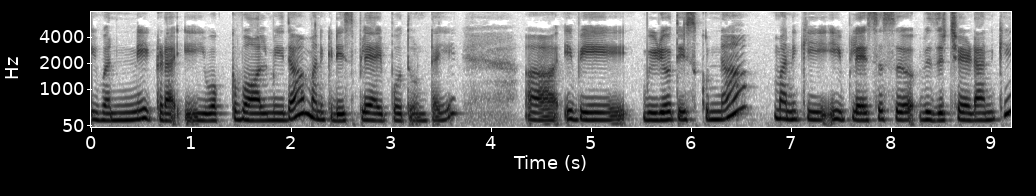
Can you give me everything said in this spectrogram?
ఇవన్నీ ఇక్కడ ఈ ఒక్క వాల్ మీద మనకి డిస్ప్లే అయిపోతూ ఉంటాయి. ఇవి వీడియో తీసుకున్న మనకి ఈ ప్లేసెస్ విజిట్ చేయడానికి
